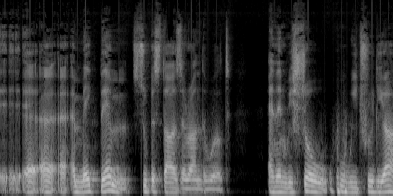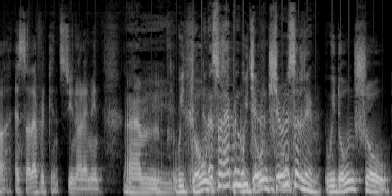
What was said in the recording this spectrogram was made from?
uh, uh, uh, make them superstars around the world. And then we show who we truly are as South Africans. You know what I mean? Um, we don't. And that's what happened we with Jer- don't show- Jerusalema. we don't show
